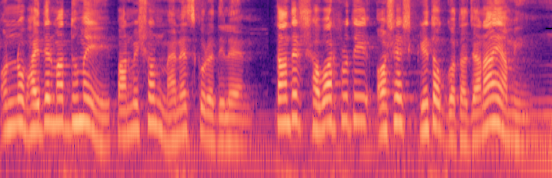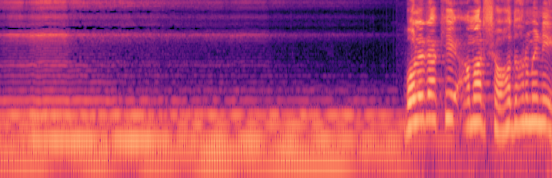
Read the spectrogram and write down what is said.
অন্য ভাইদের মাধ্যমে পারমিশন ম্যানেজ করে দিলেন। তাদের সবার প্রতি অশেষ কৃতজ্ঞতা জানাই আমি। বলে রাখি, আমার সহধর্মিনী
